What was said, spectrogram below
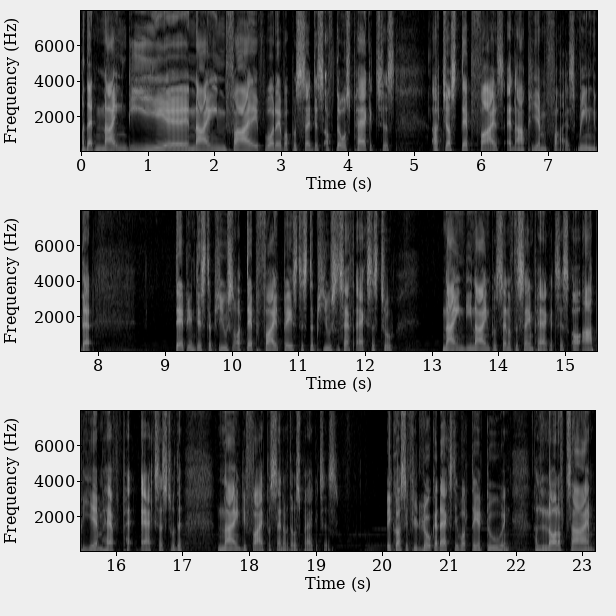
that 99.5 eh, whatever percentage of those packages are just deb files and RPM files, meaning that Debian distribution or deb file based distributions have access to 99% of the same packages, or RPM have access to the 95% of those packages. Because if you look at actually what they're doing, a lot of time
